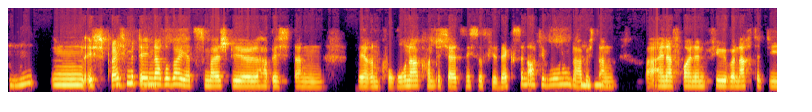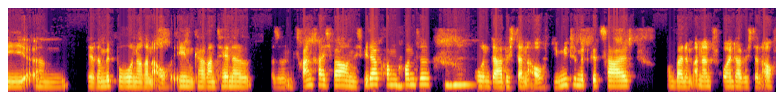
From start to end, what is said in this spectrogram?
Mhm. Mm, ich spreche mit denen darüber. Jetzt zum Beispiel habe ich dann während Corona konnte ich ja jetzt nicht so viel wechseln, auch die Wohnung. Da habe mhm. ich dann bei einer Freundin viel übernachtet, die ähm, deren Mitbewohnerin auch in Quarantäne also in Frankreich war und nicht wiederkommen mhm. konnte. Mhm. Und da habe ich dann auch die Miete mitgezahlt. Und bei einem anderen Freund habe ich dann auch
